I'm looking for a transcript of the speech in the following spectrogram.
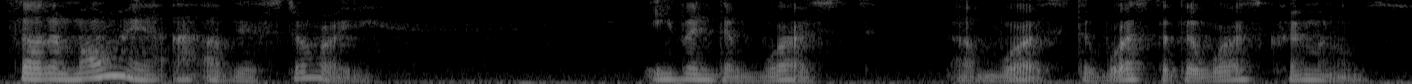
So the moral of this story, even the worst of worst, the worst of the worst criminals,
